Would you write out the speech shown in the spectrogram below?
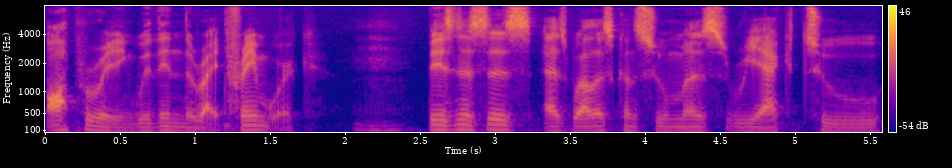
operating within the right framework. Mm-hmm. Businesses as well as consumers react to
